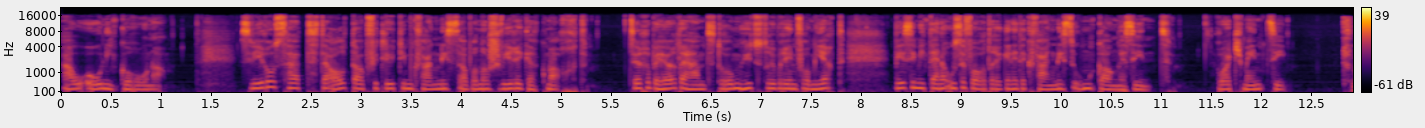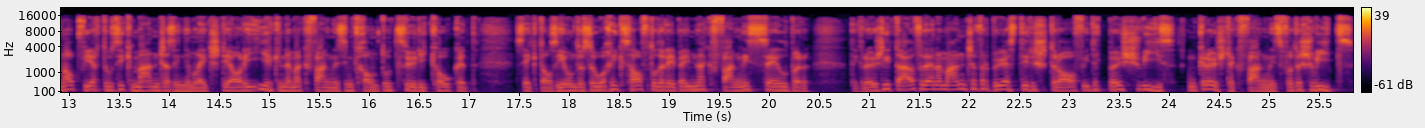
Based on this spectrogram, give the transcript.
auch ohne Corona. Das Virus hat den Alltag für die Leute im Gefängnis aber noch schwieriger gemacht. Die Zürcher Behörden haben darum heute darüber informiert, wie sie mit diesen Herausforderungen in den Gefängnissen umgegangen sind. Ruth Schmenzi. Knapp 4000 Menschen sind im letzten Jahr in irgendeinem Gefängnis im Kanton Zürich gehockt. Sei das in Untersuchungshaft oder eben im Gefängnis selber. Der grösste Teil dieser Menschen verbüßt ihre Strafe in der Böschweiss, dem grössten Gefängnis der Schweiz.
